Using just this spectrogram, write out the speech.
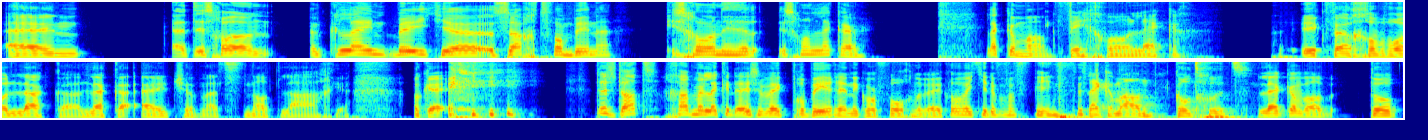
En het is gewoon een klein beetje zacht van binnen. Is gewoon, heel, is gewoon lekker. Lekker, man. Ik vind gewoon lekker. Ik vind gewoon lekker. Lekker eitje met snotlaagje. Oké. dus dat. Ga maar lekker deze week proberen. En ik hoor volgende week wel wat je ervan vindt. Lekker man, komt goed. lekker, man. Top.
